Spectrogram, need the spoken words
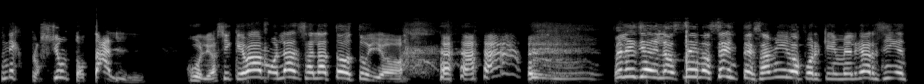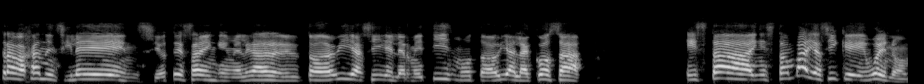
una explosión total, Julio. Así que vamos, lánzala todo tuyo. Feliz Día de los Inocentes, amigos, porque en Melgar siguen trabajando en silencio. Ustedes saben que en Melgar todavía sigue el hermetismo, todavía la cosa está en stand-by, así que bueno,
